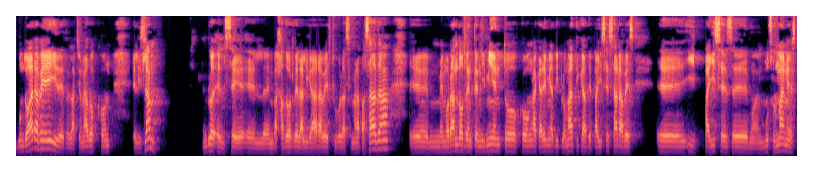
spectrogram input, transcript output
mundo árabe y de, relacionados con el Islam el, embajador de la Liga Árabe estuvo la semana pasada, eh, memorando de entendimiento con academias diplomáticas de países árabes eh, y países eh, musulmanes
